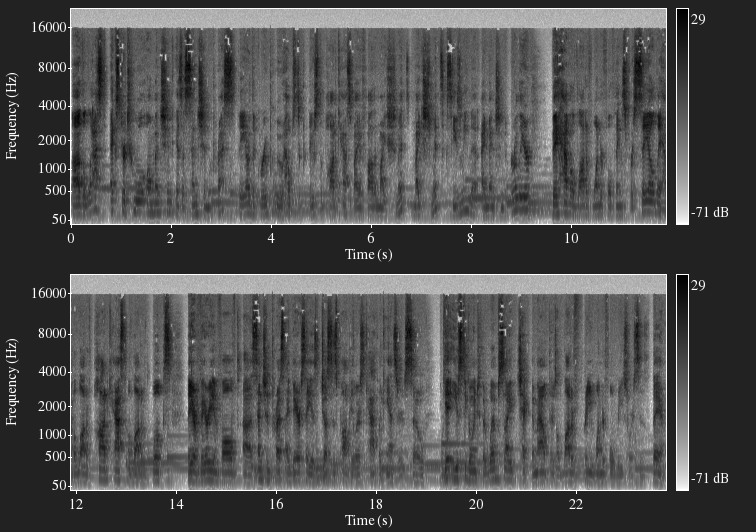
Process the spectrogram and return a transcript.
Uh, the last extra tool I'll mention is Ascension Press. They are the group who helps to produce the podcast by Father Mike Schmitz, Mike Schmitz, excuse me, that I mentioned earlier. They have a lot of wonderful things for sale. They have a lot of podcasts, a lot of books. They are very involved. Uh, Ascension Press, I dare say, is just as popular as Catholic Answers. So get used to going to their website, check them out. There's a lot of free, wonderful resources there.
